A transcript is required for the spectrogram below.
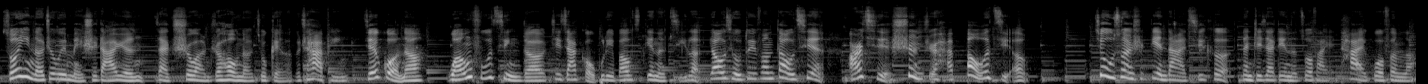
所以呢，这位美食达人在吃完之后呢就给了个差评。结果呢，王府井的这家狗不理包子店呢急了，要求对方道歉，而且甚至还报了警。就算是店大欺客，但这家店的做法也太过分了。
